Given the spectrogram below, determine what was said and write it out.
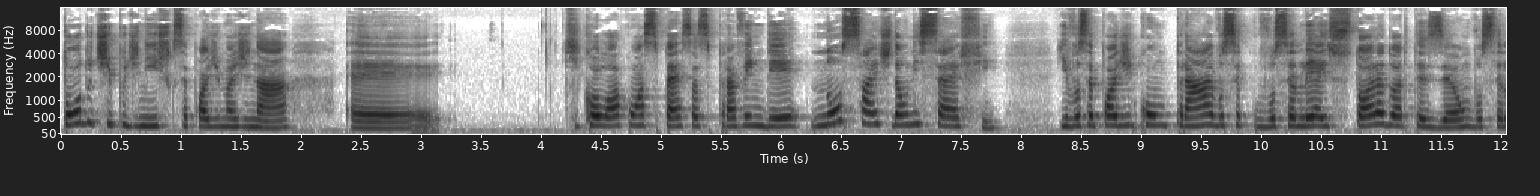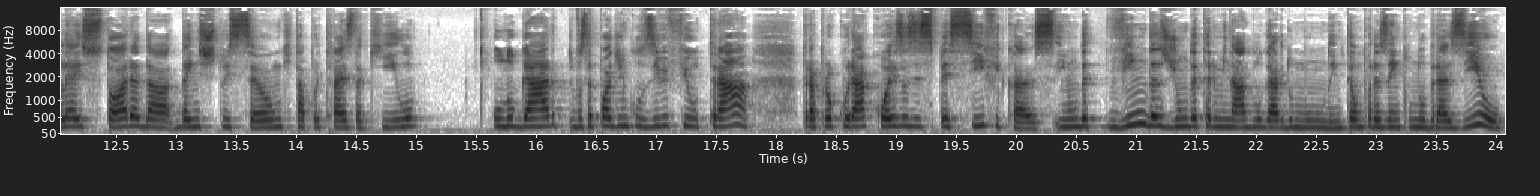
todo tipo de nicho que você pode imaginar, é, que colocam as peças para vender no site da Unicef. E você pode comprar, você, você lê a história do artesão, você lê a história da, da instituição que está por trás daquilo o lugar, você pode inclusive filtrar para procurar coisas específicas um de, vindas de um determinado lugar do mundo. Então, por exemplo, no Brasil,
